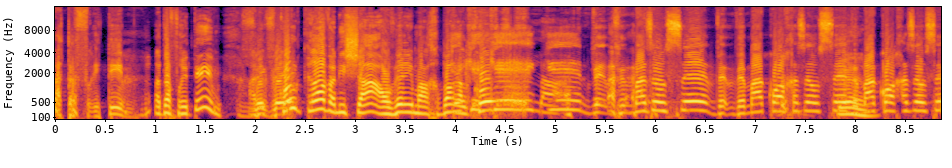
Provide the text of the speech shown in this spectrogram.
התפריטים. התפריטים, כל קרב אני שעה עובר עם העכבר כן, על כן, כל... כן, כן, ו- ומה זה עושה, ומה הכוח הזה עושה, כן. ומה הכוח הזה עושה.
